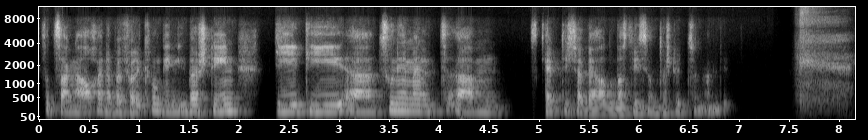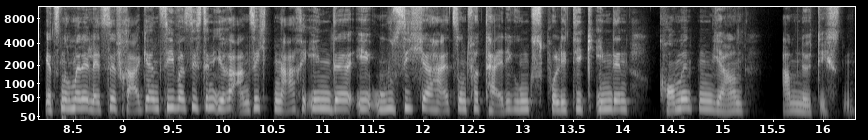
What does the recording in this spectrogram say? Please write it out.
sozusagen auch einer Bevölkerung gegenüberstehen, die, die äh, zunehmend ähm, skeptischer werden, was diese Unterstützung angeht. Jetzt noch meine letzte Frage an Sie. Was ist denn Ihrer Ansicht nach in der EU-Sicherheits- und Verteidigungspolitik in den kommenden Jahren am nötigsten?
